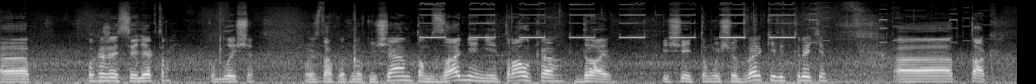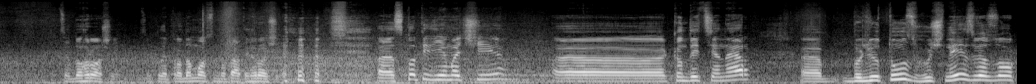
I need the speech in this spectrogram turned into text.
Е, покажи селектор ближче. Ось так от ми включаємо. Там задня, нейтралка, драйв. Піщить, тому що дверки відкриті. Е, так, це до грошей. Це коли продамо мотати гроші. Е, Склопідіймачі, е, кондиціонер, Bluetooth, гучний зв'язок.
